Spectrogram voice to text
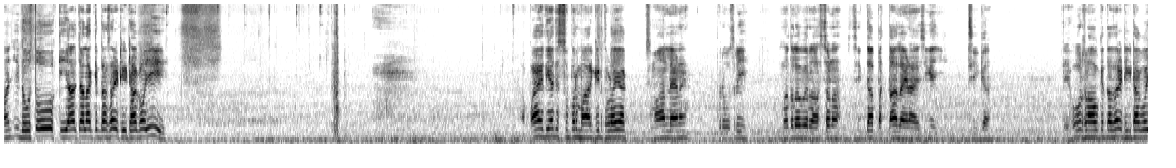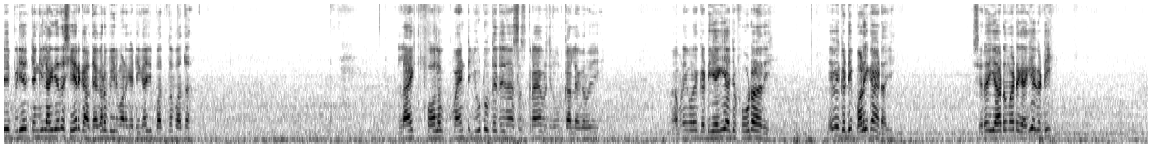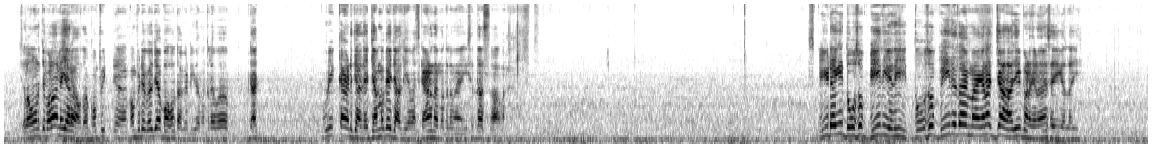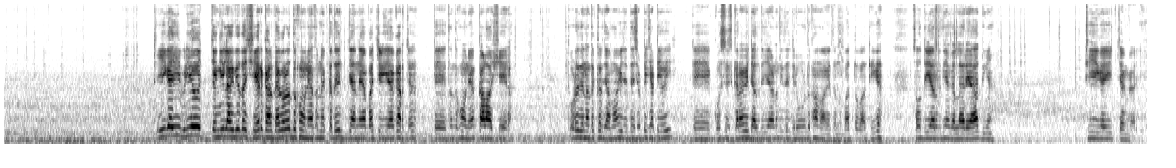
ਹਾਂਜੀ ਦੋਸਤੋ, ਕੀ ਹਾਲ ਚਾਲ ਆ? ਕਿੱਦਾਂ ਸਾਰੇ ਠੀਕ ਠਾਕ ਹੋ ਜੀ? ਆਪਾਂ ਇਹਦੀ ਅੱਜ ਸੁਪਰ ਮਾਰਕੀਟ ਥੋੜਾ ਜਿਹਾ ਸਮਾਨ ਲੈਣਾ ਗਰੋਸਰੀ ਮਤਲਬ ਰਾਸ਼ਨ, ਸਿੱਧਾ ਪੱਤਾ ਲੈਣ ਆਏ ਸੀਗੇ ਜੀ, ਠੀਕ ਆ। ਤੇ ਹੋਰ ਸੁਣਾਓ, ਕਿੱਦਾਂ ਸਾਰੇ ਠੀਕ ਠਾਕ ਹੋ ਜੀ? ਵੀਡੀਓ ਚੰਗੀ ਲੱਗਦੀ ਆ ਤਾਂ ਸ਼ੇਅਰ ਕਰ ਦਿਆ ਕਰੋ ਵੀਰ ਬਣ ਕੇ, ਠੀਕ ਆ ਜੀ? ਵੱਧ ਤੋਂ ਵੱਧ। ਲਾਈਕ, ਫੋਲੋ, ਕਮੈਂਟ YouTube ਤੇ ਦੇਣਾ, ਸਬਸਕ੍ਰਾਈਬ ਜਰੂਰ ਕਰ ਲਿਆ ਕਰੋ ਜੀ। ਆਪਣੇ ਕੋਲੇ ਗੱਡੀ ਹੈਗੀ ਅੱਜ ਫੋਰਡ ਵਾਲਿਆਂ ਦੀ। ਇਹ ਵੀ ਗੱਡੀ ਬਾਲੀ ਘੈਂਟ ਆ ਜੀ। ਸਿਰਾ ਹੀ ਆਟੋਮੈਟਿਕ ਹੈਗੀ ਆ ਗੱਡੀ। ਚਲਾਉਣ 'ਚ ਬੜਾ ਨਜ਼ਾਰਾ ਆਉਂਦਾ। ਕੰਫਰਟੇਬਲ ਜਿਹਾ ਬਹੁਤ ਆ ਗੱਡੀ ਦਾ ਮਤਲਬ। ਜਾਂ ਪੂਰੀ ਘੈਂਟ ਚੱਲਦੀ ਆ, ਜੰਮ ਕੇ ਚੱਲਦੀ ਆ। ਬਸ ਕਹਿਣ ਦਾ ਮਤਲਬ ਹੈ ਜੀ ਸਿੱਧਾ ਸਾਫ਼ ਸਪੀਡ ਹੈਗੀ 220 ਦੀ ਇਹਦੀ। 220 ਦੇ ਤਾਂ ਮੈਂ ਕਹਿੰਦਾ ਜਹਾਜ਼ ਹੀ ਬਣ ਜਾਣਾ, ਸਹੀ ਗੱਲ ਆ ਜੀ। ਠੀਕ ਹੈ ਜੀ, ਵੀਡੀਓ ਚੰਗੀ ਲੱਗਦੀ ਹੈ ਤਾਂ ਸ਼ੇਅਰ ਕਰ ਦਿਆ ਕਰੋ। ਦਿਖਾਉਂਦੇ ਆ ਤੁਹਾਨੂੰ ਕਦੇ ਜਾਂਦੇ ਆਪਾਂ ਚਿੜੀਆ ਘਰ 'ਚ ਤੇ ਤੁਹਾਨੂੰ ਦਿਖਾਉਂਦੇ ਆ ਕਾਲਾ ਸ਼ੇਰ। ਥੋੜੇ ਦਿਨਾਂ ਤੱਕ ਜਾਵਾਂਗੇ ਜਿੱਦੇ ਛੁੱਟੀ ਛੱਟੀ ਹੋਈ ਤੇ ਕੋਸ਼ਿਸ਼ ਕਰਾਂਗੇ ਜਲਦੀ ਜਾਣ ਦੀ ਤੇ ਜ਼ਰੂਰ ਦਿਖਾਵਾਂਗੇ ਤੁਹਾਨੂੰ ਵੱਧ ਤੋਂ ਵੱਧ, ਠੀਕ ਹੈ ਸਾਊਦੀ ਅਰਬ ਦੀਆਂ ਗੱਲਾਂ, ਰਿਆਦ ਦੀਆਂ। ਠੀਕ ਹੈ ਜੀ, ਚੰਗਾ ਜੀ।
